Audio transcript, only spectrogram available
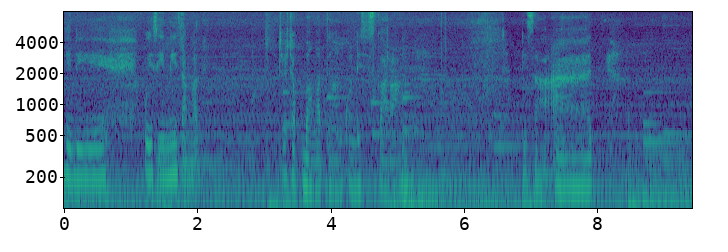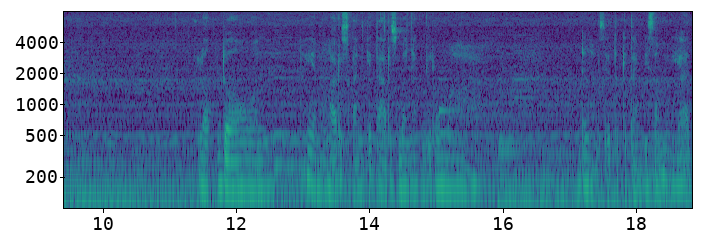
Jadi puisi ini sangat cocok banget dengan kondisi sekarang. Di saat lockdown yang mengharuskan kita harus banyak di rumah. Dengan situ kita bisa melihat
